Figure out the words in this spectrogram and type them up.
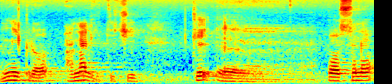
microanalitici che eh, possono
